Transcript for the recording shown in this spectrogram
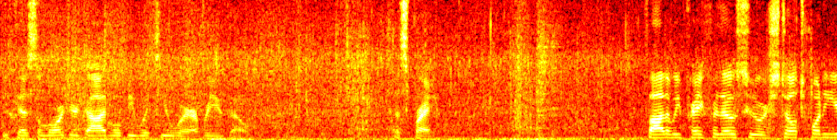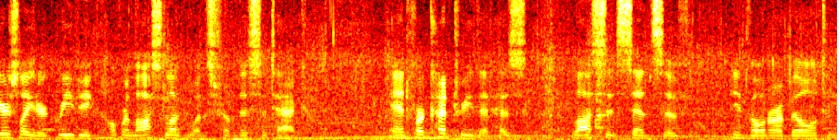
Because the Lord your God will be with you wherever you go. Let's pray. Father, we pray for those who are still 20 years later grieving over lost loved ones from this attack, and for a country that has lost its sense of invulnerability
